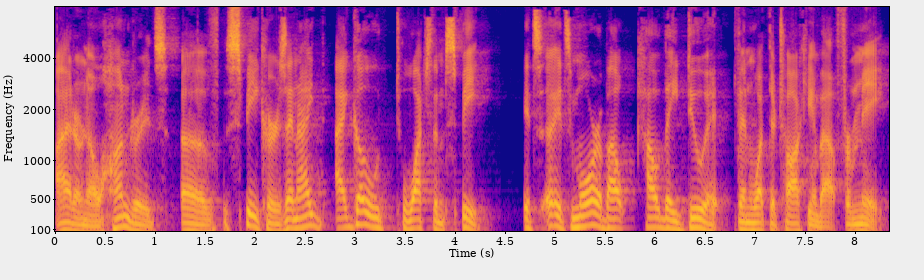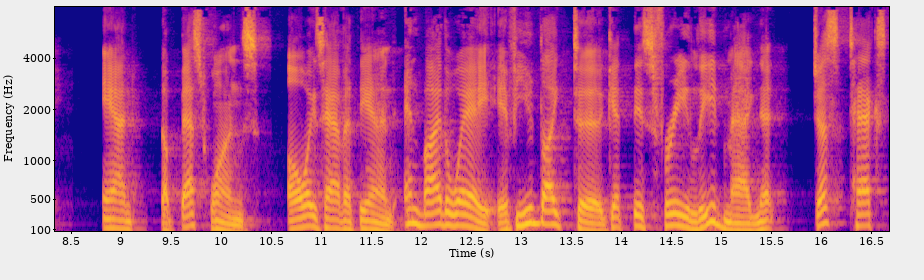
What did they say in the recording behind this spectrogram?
I don't know, hundreds of speakers and I, I go to watch them speak. It's, it's more about how they do it than what they're talking about for me. And the best ones always have at the end. And by the way, if you'd like to get this free lead magnet, just text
